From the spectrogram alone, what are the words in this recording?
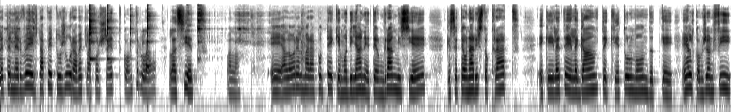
était nerveux, il tapait toujours avec la fourchette contre la- l'assiette. voilà. Et alors elle m'a raconté que Modigliani était un grand monsieur, que c'était un aristocrate et qu'il était élégant et que tout le monde, que elle comme jeune fille,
